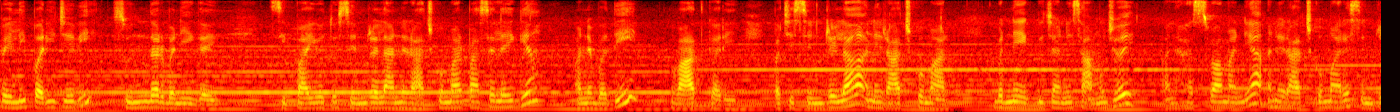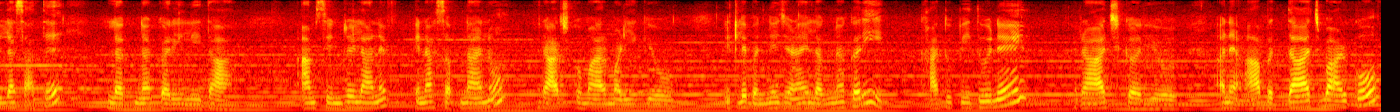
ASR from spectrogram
પેલી પરી જેવી સુંદર બની ગઈ. સિપાહીઓ તો સિન્ડ્રેલાને રાજકુમાર પાસે લઈ ગયા અને બધી વાત કરી. પછી સિન્ડ્રેલા અને રાજકુમાર બંને એકબીજાની સામું જોઈ અને હસવા માંડ્યા અને રાજકુમારે સિન્ડ્રેલા સાથે લગ્ન કરી લીધા. આમ સિન્ડ્રેલાને એના સપનાનો રાજકુમાર મળી ગયો. એટલે બંને જણાએ લગ્ન કરી, ખાધું પીધું રાજ કર્યો અને આ બધા જ બાળકો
